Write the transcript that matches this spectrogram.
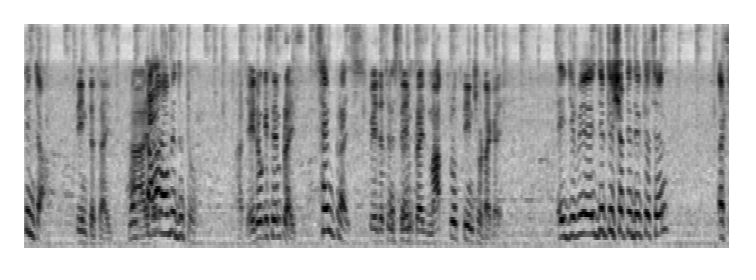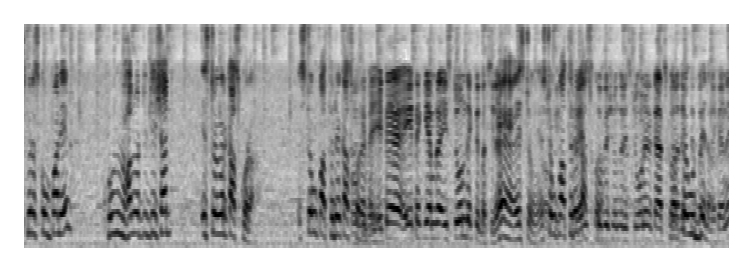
তিনটা। তিনটা সাইজ কালার হবে দুটো। আচ্ছা এটাও কি সেম প্রাইস সেম প্রাইস পেয়ে যাচ্ছেন সেম. প্রাইস মাত্র তিনশো টাকায়। এই যে এই যে টি শার্টটি দেখতেছেন এক্সপ্রেস কোম্পানির খুবই ভালো একটা টি শার্ট স্ট্রংয়ের কাজ করা। স্ট্রং পাথরের কাজ করা ভাই এটা এটা কি আমরা স্টোন দেখতে পাচ্ছি না? হ্যাঁ হ্যাঁ স্ট্রং স্ট্রং পাথরের কাজ করা। খুবই সুন্দর স্টোনের কাজ করা দেখতে পাচ্ছেন এখানে।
